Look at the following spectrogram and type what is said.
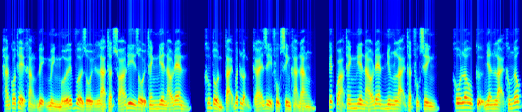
Hắn có thể khẳng định mình mới vừa rồi là thật xóa đi rồi thanh niên áo đen, không tồn tại bất luận cái gì phục sinh khả năng, kết quả thanh niên áo đen nhưng lại thật phục sinh, khô lâu cự nhân lại không đốc,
